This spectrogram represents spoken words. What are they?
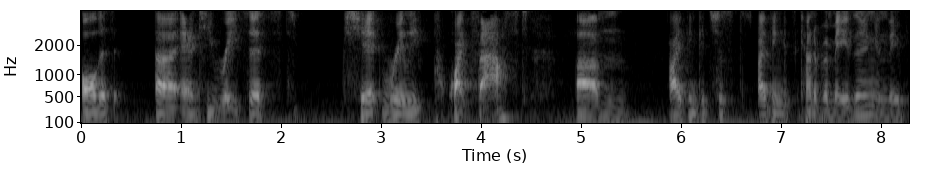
all this uh, anti-racist shit really p- quite fast. Um, I think it's just I think it's kind of amazing, and they've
